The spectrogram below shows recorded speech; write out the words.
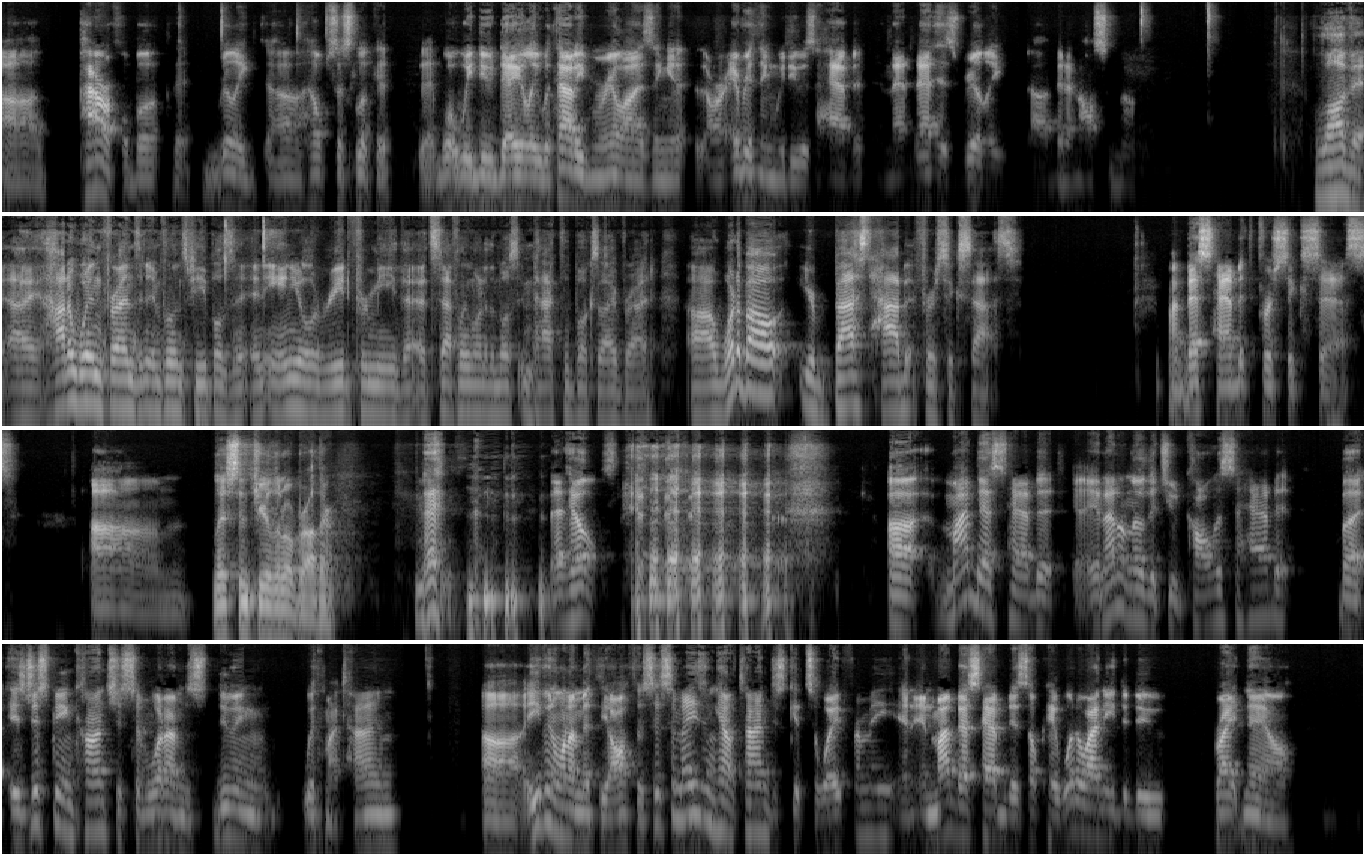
Uh, powerful book that really uh, helps us look at, at what we do daily without even realizing it, or everything we do is a habit, and that that has really uh, been an awesome book. Love it. I, How to Win Friends and Influence People is an, an annual read for me. That it's definitely one of the most impactful books I've read. Uh, what about your best habit for success? My best habit for success. Um, Listen to your little brother. That, that helps. Uh, my best habit, and I don't know that you'd call this a habit, but is just being conscious of what I'm doing with my time. Uh, even when I'm at the office, it's amazing how time just gets away from me. And, and my best habit is okay, what do I need to do right now?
